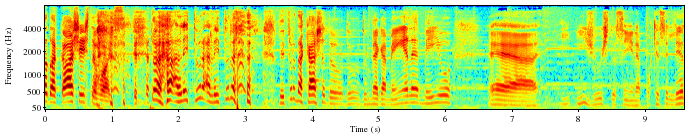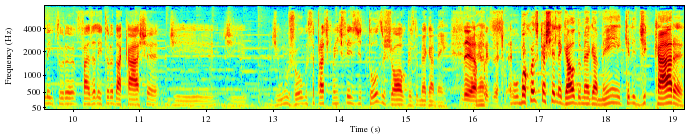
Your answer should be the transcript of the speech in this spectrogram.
Leitura da caixa, hein, Stevox? Então, a leitura, a leitura, a leitura da caixa do, do, do Mega Man ela é meio é, in- injusta, assim, né? Porque você lê a leitura, faz a leitura da caixa de, de de um jogo, você praticamente fez de todos os jogos do Mega Man. É, né? é. Uma coisa que eu achei legal do Mega Man é que ele de cara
